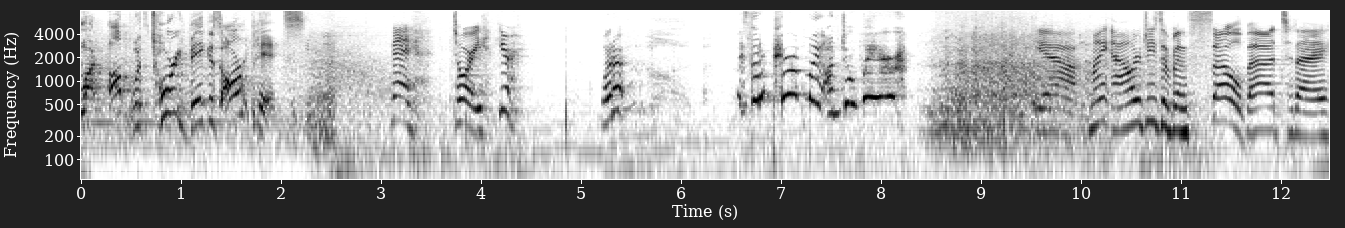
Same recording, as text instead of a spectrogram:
What up with Tori Vega's armpits? Hey, Tori, here. What a. Is that a pair of my underwear? Yeah, my allergies have been so bad today.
